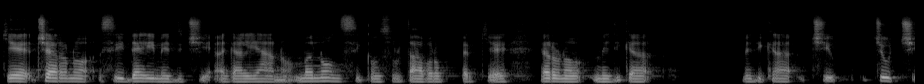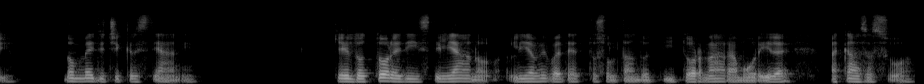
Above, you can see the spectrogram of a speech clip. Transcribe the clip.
che c'erano sì dei medici a Galliano, ma non si consultavano perché erano medica, medica ciucci, non medici cristiani che il dottore di Stiliano gli aveva detto soltanto di tornare a morire a casa sua,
